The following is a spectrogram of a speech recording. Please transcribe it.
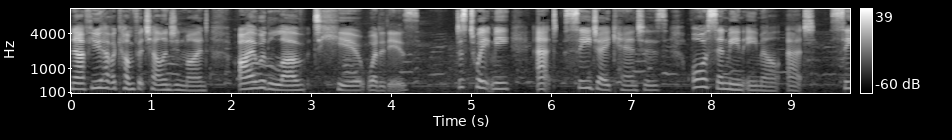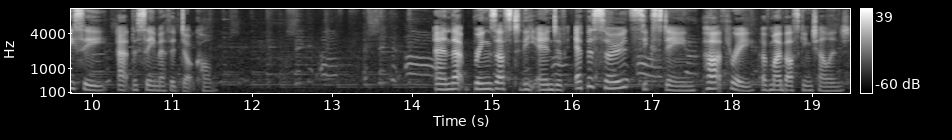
Now, if you have a comfort challenge in mind, I would love to hear what it is. Just tweet me at cjcanters or send me an email at cc at thecmethod.com. And that brings us to the end of episode 16, part 3 of my busking challenge.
